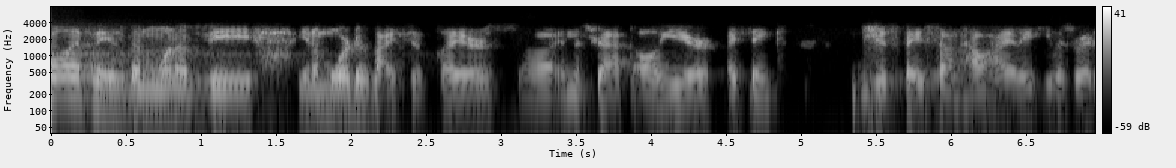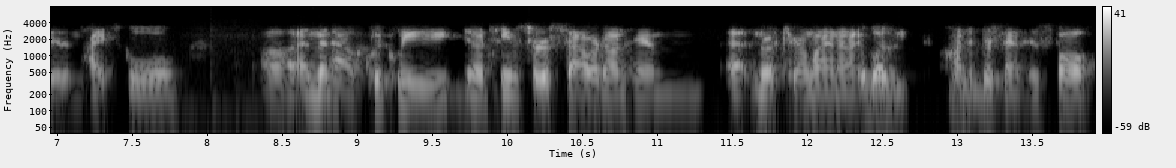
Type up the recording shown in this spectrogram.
Cole Anthony has been one of the you know more divisive players uh, in this draft all year. I think just based on how highly he was rated in high school, uh, and then how quickly you know teams sort of soured on him at North Carolina. It wasn't 100% his fault,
